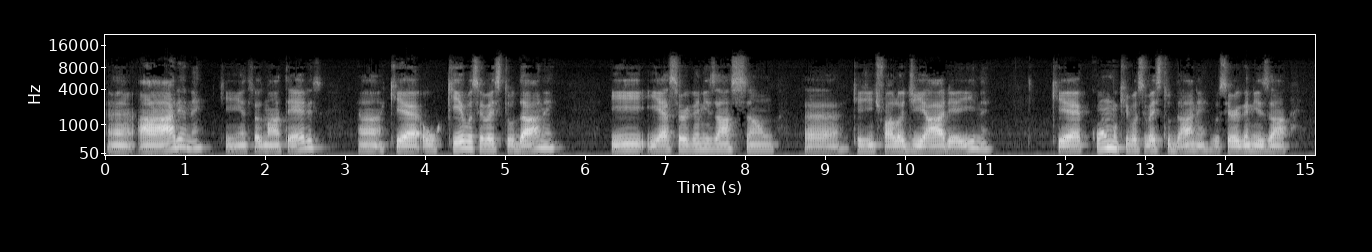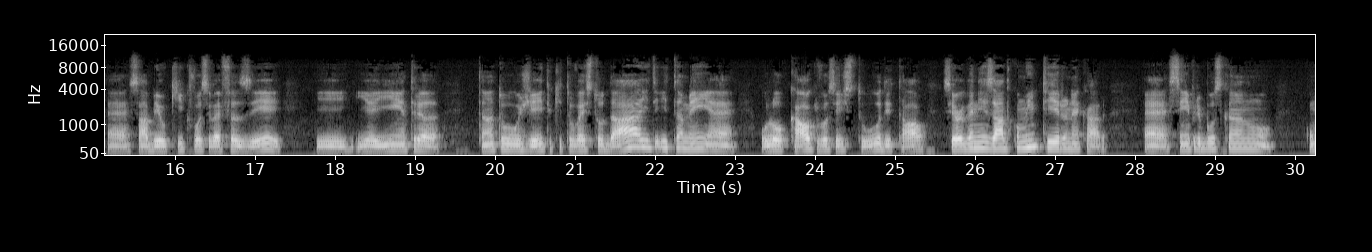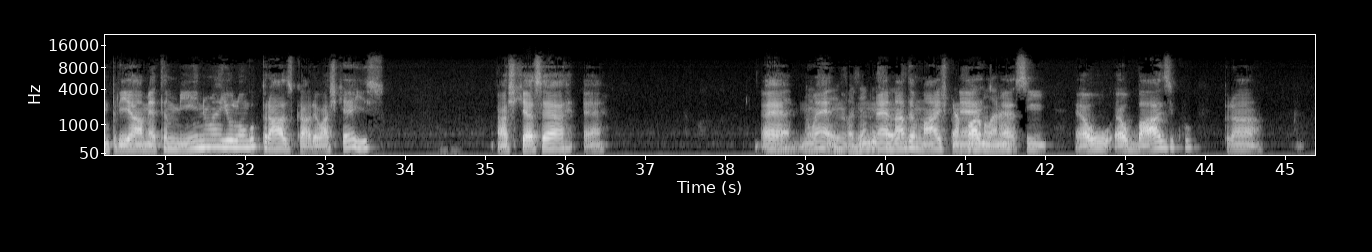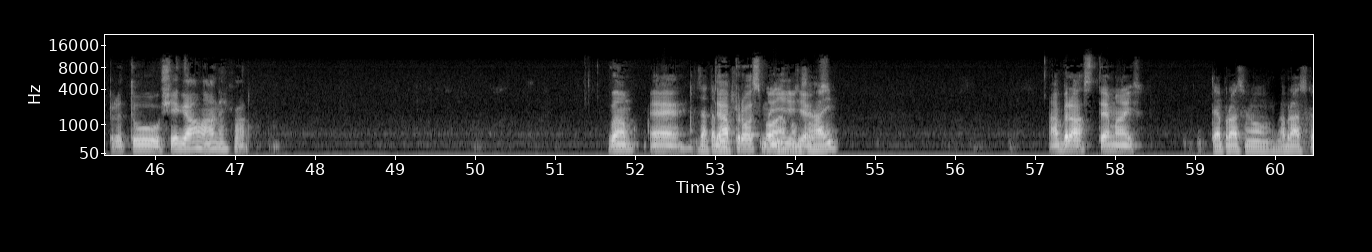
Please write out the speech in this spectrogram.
É, a área, né? Que entra as matérias ah, que é o que você vai estudar, né? E, e essa organização uh, que a gente falou diária aí, né? Que é como que você vai estudar, né? Você organizar, é, saber o que, que você vai fazer e, e aí entra tanto o jeito que tu vai estudar e, e também é o local que você estuda e tal. Ser organizado como inteiro, né, cara? É, sempre buscando cumprir a meta mínima e o longo prazo, cara. Eu acho que é isso. Acho que essa é a, é, é, é não é, é não é nada mágico, é né? A fórmula, né? É assim, é o, é o básico para para tu chegar lá, né, cara? Vamos. É, Exatamente. Até a próxima Bom, aí, vamos Jefferson. aí? Abraço, até mais. Até a próxima, Um abraço.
